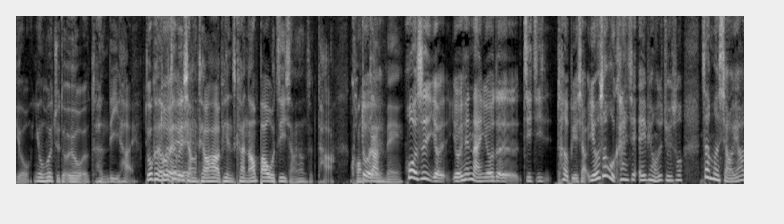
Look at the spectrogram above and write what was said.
优，因为我会觉得哎呦很厉害，我可能会特别想挑他的片子看，然后把我自己想象成他狂干妹，或者是有有一些男优的鸡鸡特别小，有的时候我看一些 A 片，我就觉得说这么小要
